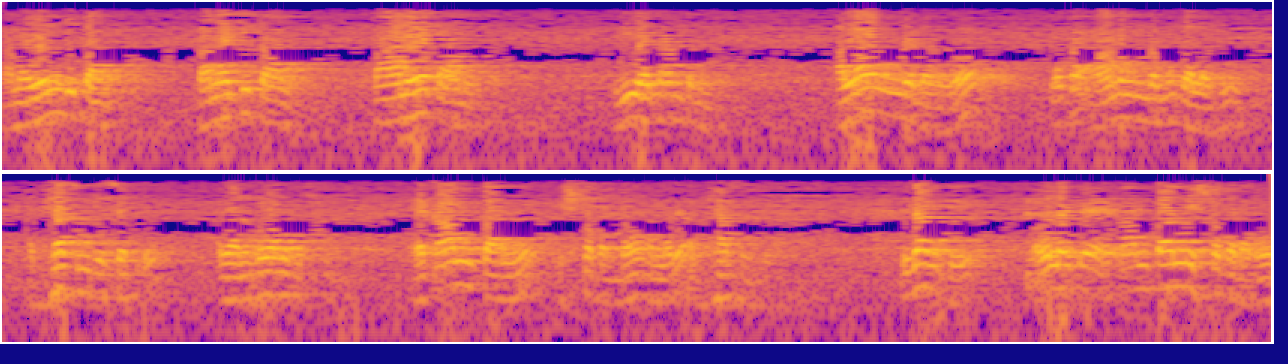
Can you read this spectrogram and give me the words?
తన ఎందు తాను తనకి తాను తానే తాను. ఇది ఏకాంతం. అలా ఉండేదానిలో ఒక ఆనందము గలదు. అభ్యాసం చేసేప్పుడు అది అనుభవానికి వస్తుంది. ఏకాంతాన్ని ఇష్టపడడం అన్నది అభ్యాసం. నిజానికి ఎవరైతే ఏకాంతాన్ని ఇష్టపడరు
